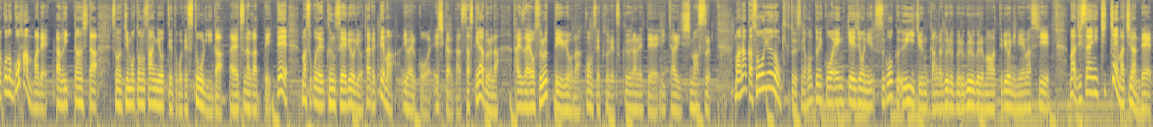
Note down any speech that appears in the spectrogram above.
まあ、このご飯まで、あの、一貫した、その地元の産業っていうところでストーリーが、えー、繋がっていて、まあ、そこで燻製料理を食べて、まあ、いわゆるこう、エシカルな、サスティナブルな滞在をするっていうようなコンセプトで作られていたりします。まあ、なんかそういうのを聞くとですね、本当にこう、円形状にすごくいい循環がぐるぐるぐるぐる回ってるように見えますし、まあ、実際にちっちゃい街なんで、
